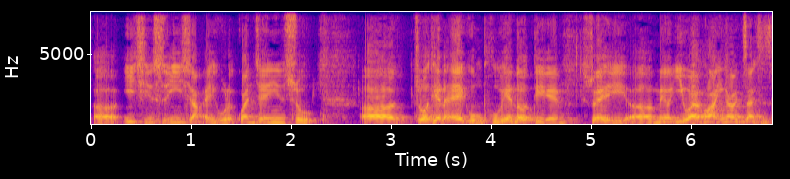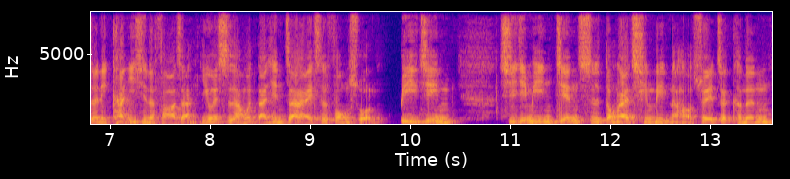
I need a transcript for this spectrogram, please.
呃，疫情是影响 A 股的关键因素。呃，昨天的 A 股普遍都跌，所以呃，没有意外的话，应该会暂时这里，看疫情的发展，因为市场会担心再来一次封锁了。毕竟，习近平坚持动态清零了哈，所以这可能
